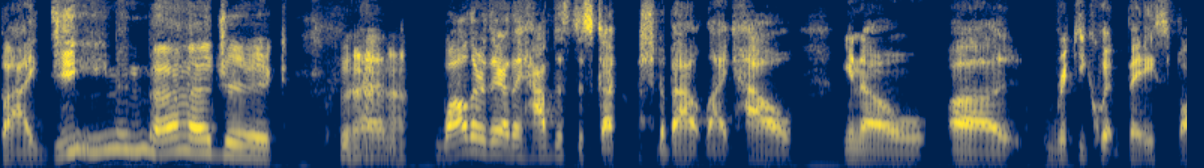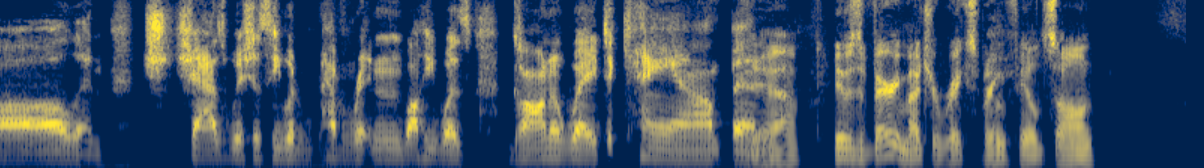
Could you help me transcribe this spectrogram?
by demon magic. and while they're there, they have this discussion about like how you know uh, Ricky quit baseball, and Ch- Chaz wishes he would have written while he was gone away to camp, and yeah, it was very much a Rick Springfield song.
